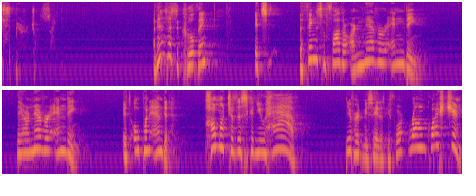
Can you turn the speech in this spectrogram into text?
spiritual sight. And isn't this the cool thing? It's the things from Father are never ending. They are never ending. It's open ended. How much of this can you have? You've heard me say this before. Wrong question.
